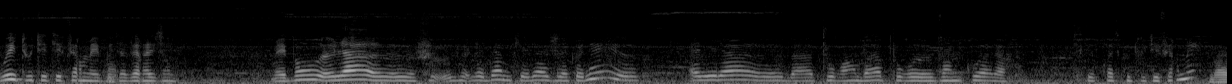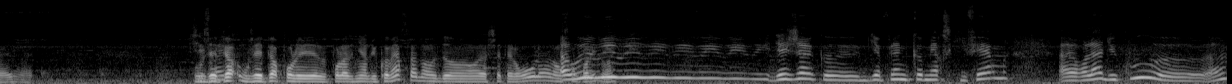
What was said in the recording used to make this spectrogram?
Oui, tout était fermé, vous avez raison. Mais bon, euh, là, euh, la dame qui est là, je la connais, euh, elle est là euh, bah, pour en bas, pour vendre quoi là? Parce que presque tout est fermé. Bah ouais, ouais. C'est Vous avez, peur, vous avez peur pour l'avenir du commerce, là, dans, dans Châtellerault, là dans Ah oui, oui, oui, oui, oui, oui, oui, oui. Déjà qu'il y a plein de commerces qui ferment. Alors là, du coup, hein,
